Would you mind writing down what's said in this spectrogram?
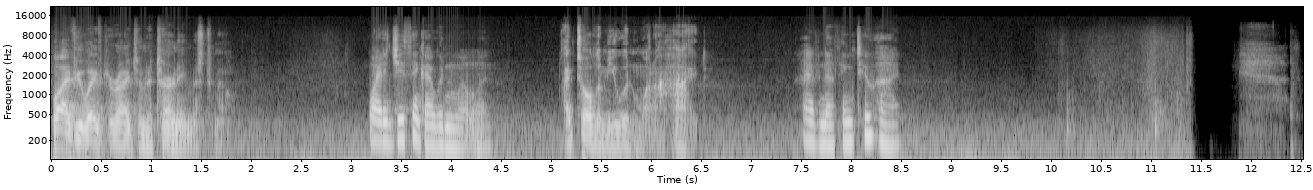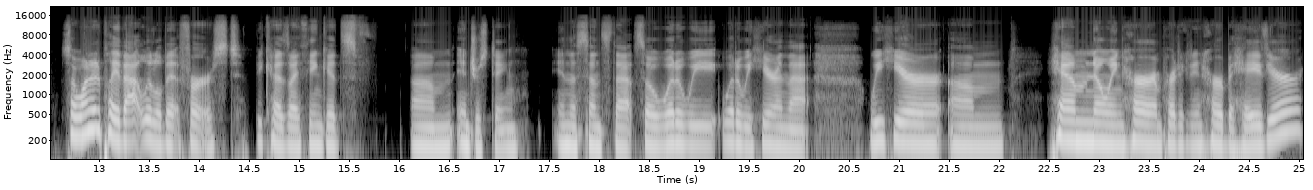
Why have you waived your right to an attorney, Mr. Mill? Why did you think I wouldn't want one? I told him you wouldn't want to hide. I have nothing to hide. So I wanted to play that little bit first because I think it's um, interesting in the sense that. So what do we what do we hear in that? We hear um, him knowing her and predicting her behavior,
